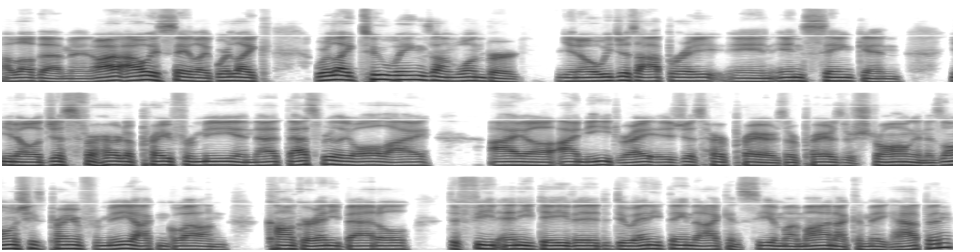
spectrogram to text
I love that, man. I, I always say like we're like we're like two wings on one bird. You know, we just operate in in sync, and you know, just for her to pray for me, and that that's really all I I uh I need, right? Is just her prayers. Her prayers are strong, and as long as she's praying for me, I can go out and conquer any battle, defeat any David, do anything that I can see in my mind I can make happen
